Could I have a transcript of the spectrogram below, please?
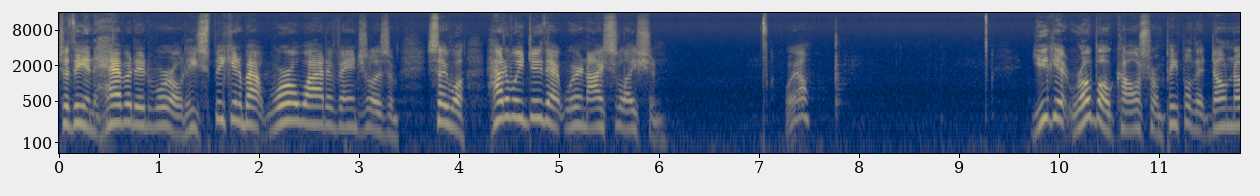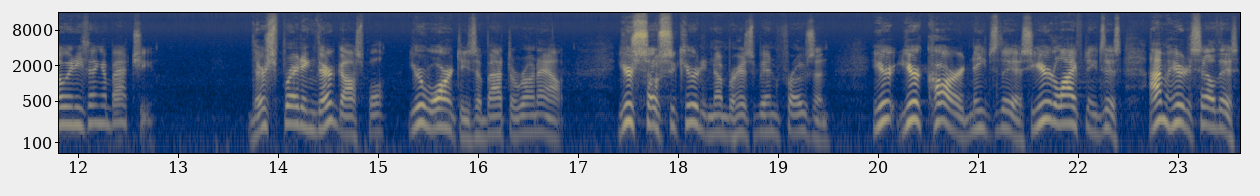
to the inhabited world. He's speaking about worldwide evangelism. Say, well, how do we do that? We're in isolation. Well, you get robocalls from people that don't know anything about you. They're spreading their gospel. Your warranty's about to run out. Your social security number has been frozen. Your, your card needs this. Your life needs this. I'm here to sell this.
